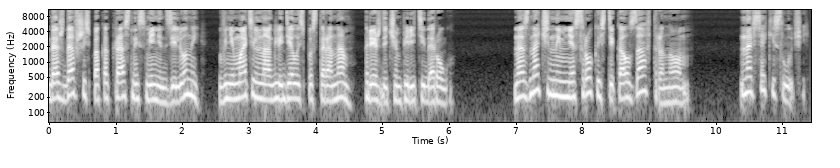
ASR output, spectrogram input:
Дождавшись, пока красный сменит зеленый, внимательно огляделась по сторонам, прежде чем перейти дорогу. Назначенный мне срок истекал завтра, но на всякий случай.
